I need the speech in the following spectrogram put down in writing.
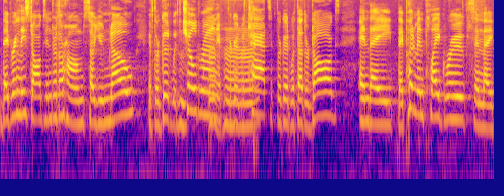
they bring these dogs into their homes so you know if they're good with mm-hmm. children, mm -hmm. if they're good with mm-hmm. cats, if they're good with other dogs, and they they put them in play groups and they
